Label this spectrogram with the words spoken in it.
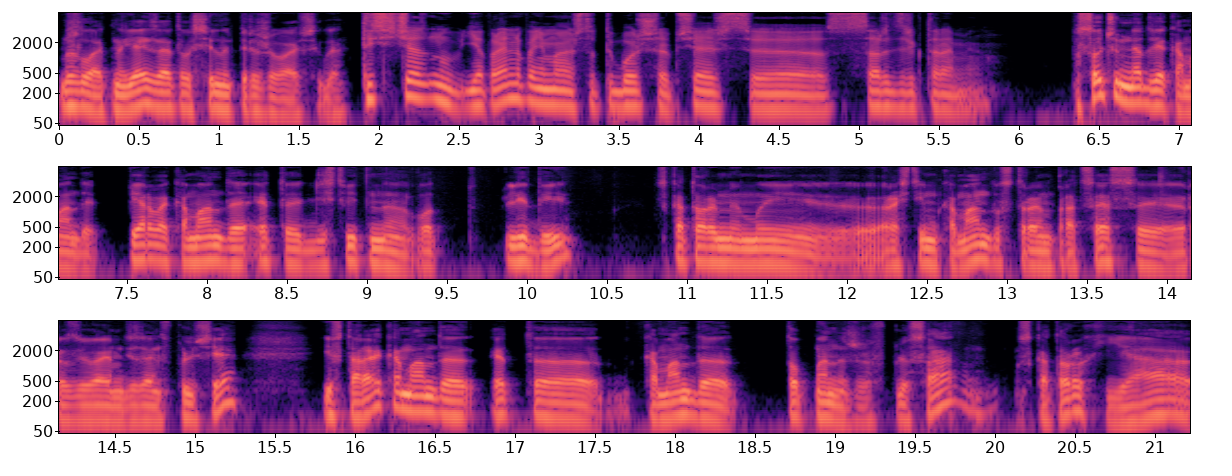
Желательно. Я из-за этого сильно переживаю всегда. Ты сейчас, ну, я правильно понимаю, что ты больше общаешься с арт-директорами? По сути, у меня две команды. Первая команда — это действительно вот лиды, с которыми мы э, растим команду, строим процессы, развиваем дизайн в плюсе. И вторая команда — это команда топ-менеджеров плюса, с которых я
